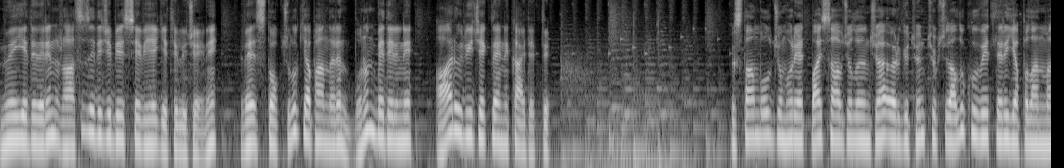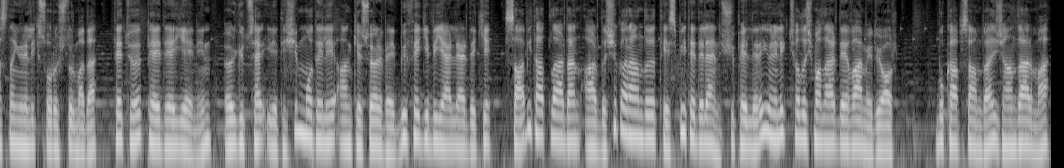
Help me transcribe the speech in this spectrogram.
müeyyidelerin rahatsız edici bir seviyeye getirileceğini ve stokçuluk yapanların bunun bedelini ağır ödeyeceklerini kaydetti. İstanbul Cumhuriyet Başsavcılığınca örgütün Türk Silahlı Kuvvetleri yapılanmasına yönelik soruşturmada FETÖ-PDY'nin örgütsel iletişim modeli, ankesör ve büfe gibi yerlerdeki sabit hatlardan ardışık arandığı tespit edilen şüphelilere yönelik çalışmalar devam ediyor. Bu kapsamda jandarma,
